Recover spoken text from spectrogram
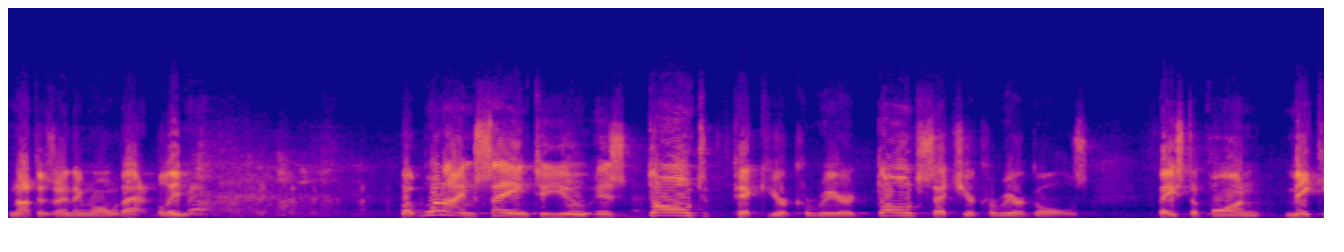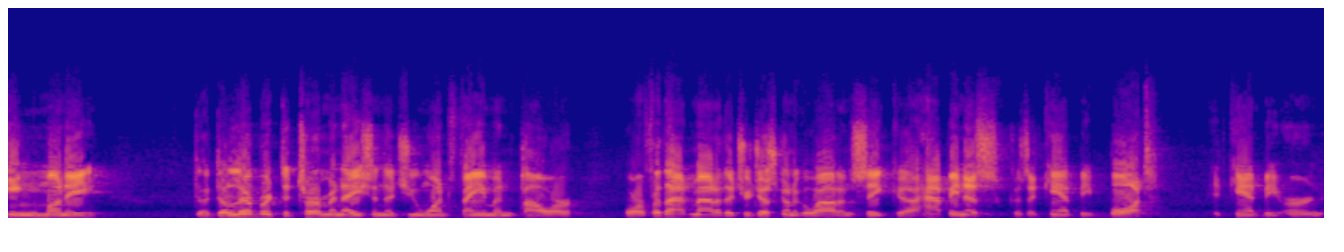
Not that there's anything wrong with that, believe me. But what I'm saying to you is don't pick your career, don't set your career goals based upon making money, a deliberate determination that you want fame and power, or for that matter, that you're just going to go out and seek uh, happiness because it can't be bought, it can't be earned.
